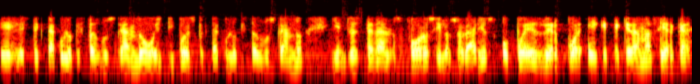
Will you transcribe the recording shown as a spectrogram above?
el espectáculo que estás buscando o el tipo de espectáculo que estás buscando y entonces te da los foros y los horarios o puedes ver por el que te queda más cerca.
